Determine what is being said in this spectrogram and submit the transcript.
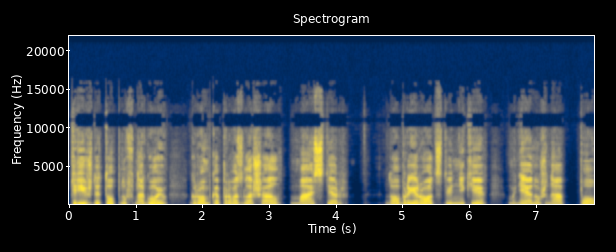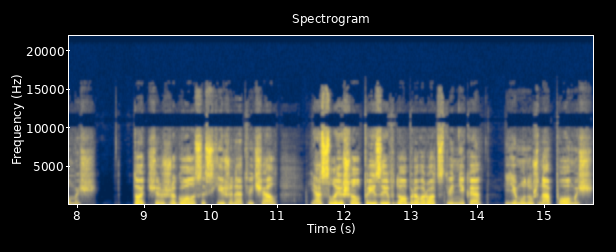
трижды топнув ногою, громко провозглашал «Мастер, добрые родственники, мне нужна помощь». Тотчас же голос из хижины отвечал — я слышал призыв доброго родственника, ему нужна помощь.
